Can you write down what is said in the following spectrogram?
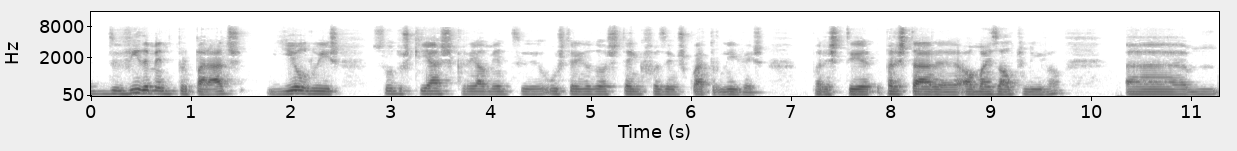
devidamente preparados, e eu, Luís, sou dos que acho que realmente os treinadores têm que fazer os quatro níveis para, este, para estar uh, ao mais alto nível. Uh,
